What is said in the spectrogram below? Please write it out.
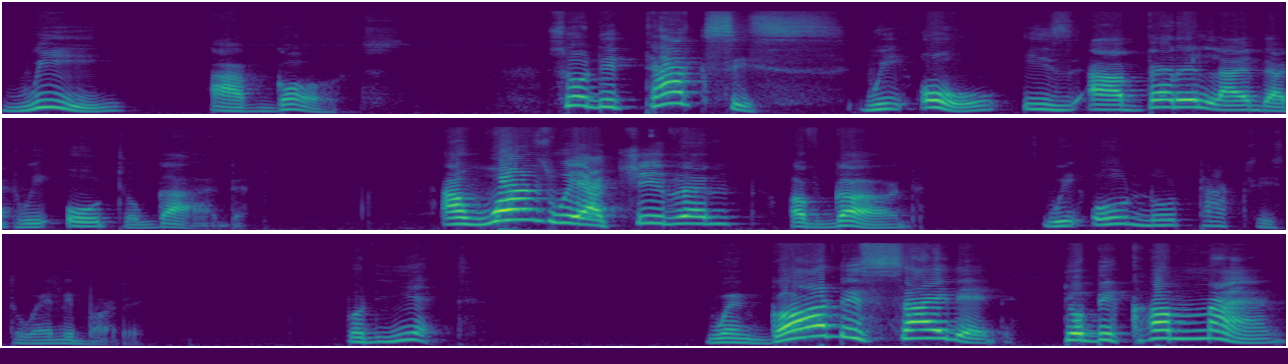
we are God's. So the taxes we owe is our very life that we owe to God. And once we are children of God, we owe no taxes to anybody. But yet, when God decided to become man,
